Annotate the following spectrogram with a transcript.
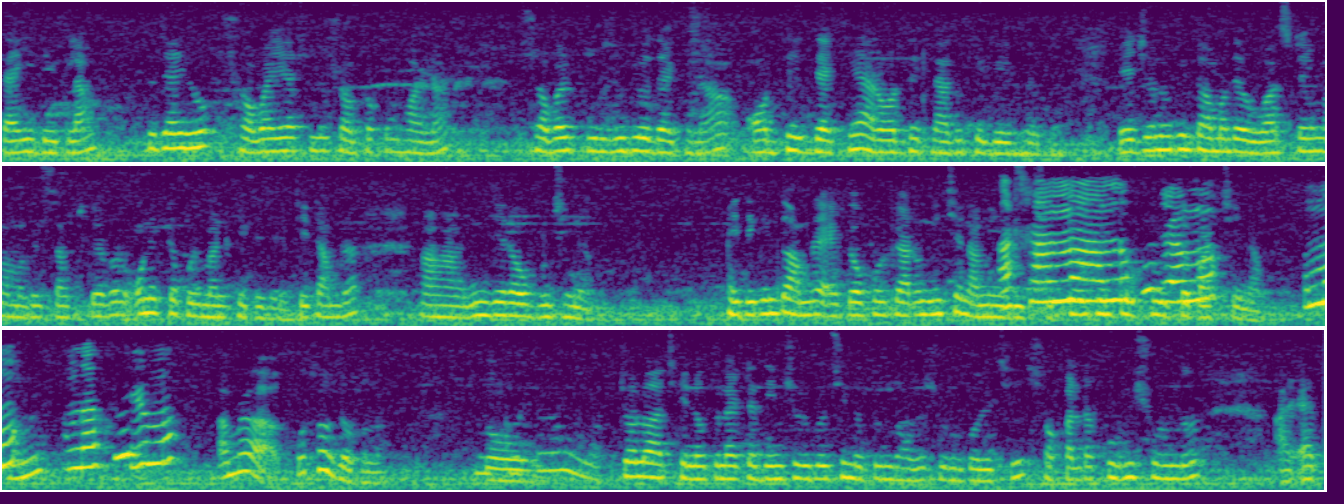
তাই দেখলাম। তো যাই হোক সবাই আসলে সব রকম হয় না। সবাই ফুল ভিডিও দেখে না অর্ধেক দেখে আর অর্ধেক না দেখে বের হয়ে যায়। এর জন্য কিন্তু আমাদের ওয়াচ টাইম আমাদের সাবস্ক্রাইবার অনেকটা পরিমাণ কেটে যায় যেটা আমরা নিজেরাও বুঝি না। এতে কিন্তু আমরা একে অপরকে আরও নিচে নামিয়ে কিন্তু বুঝতে পারছি না। আমরা কোথাও যাব না। তো চলো আজকে নতুন একটা দিন শুরু করছি নতুনভাবে শুরু করেছি। সকালটা খুবই সুন্দর আর এত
